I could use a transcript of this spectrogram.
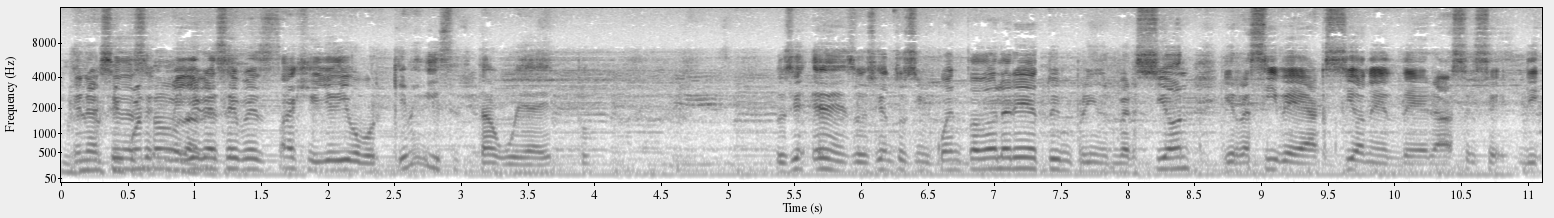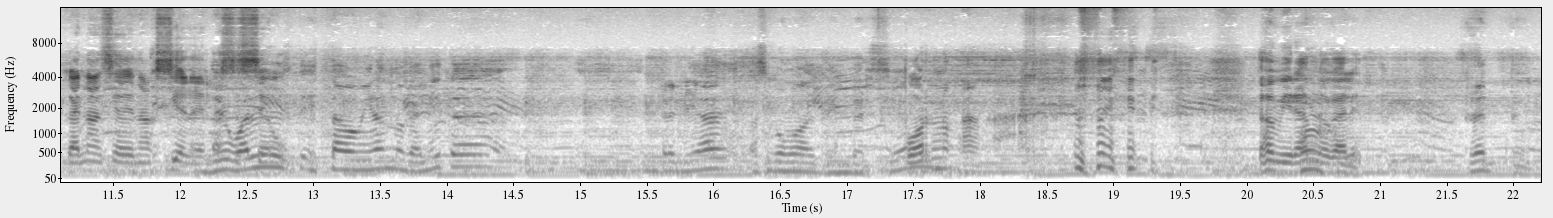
en acciones. 250 Me llega ese mensaje y yo digo, ¿por qué me dice esta wea esto? 200 Es 250 dólares tu inversión y recibe acciones de la CC, de ganancias acciones de la igual CCU. he estado mirando caleta y en realidad así como de inversión. Porno. Ah. Estaba mirando, Porno. Cale. Recto.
